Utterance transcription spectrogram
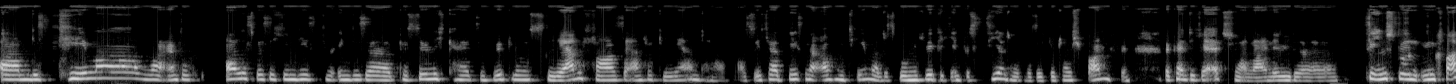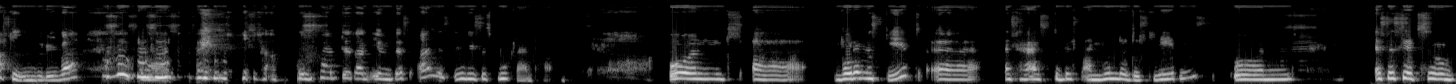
Ähm, das Thema war einfach alles, was ich in, dies, in dieser Persönlichkeitsentwicklungslernphase einfach gelernt habe. Also ich habe diesmal auch ein Thema, das wo mich wirklich interessiert hat, was ich total spannend finde. Da könnte ich ja jetzt schon alleine wieder zehn Stunden quasseln drüber. ja, und konnte dann eben das alles in dieses Buch reinpacken. Und äh, worum es geht, äh, es heißt, du bist ein Wunder des Lebens und es ist jetzt so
